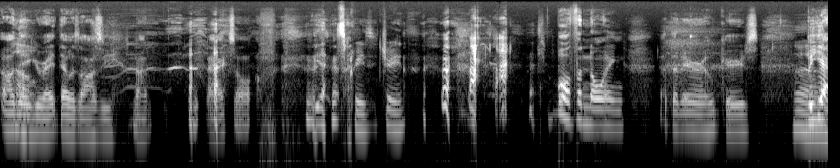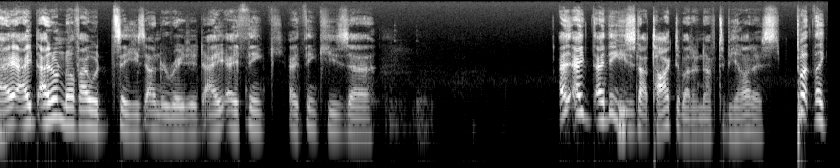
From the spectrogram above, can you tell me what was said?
Oh, no, Oh. you're right. That was Ozzy, not Axl. yeah, it's crazy train. Both annoying at that era. Who cares? Uh, But yeah, I, I, I don't know if I would say he's underrated. I, I think, I think he's uh. I, I, I think he's not talked about enough, to be honest. But like,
